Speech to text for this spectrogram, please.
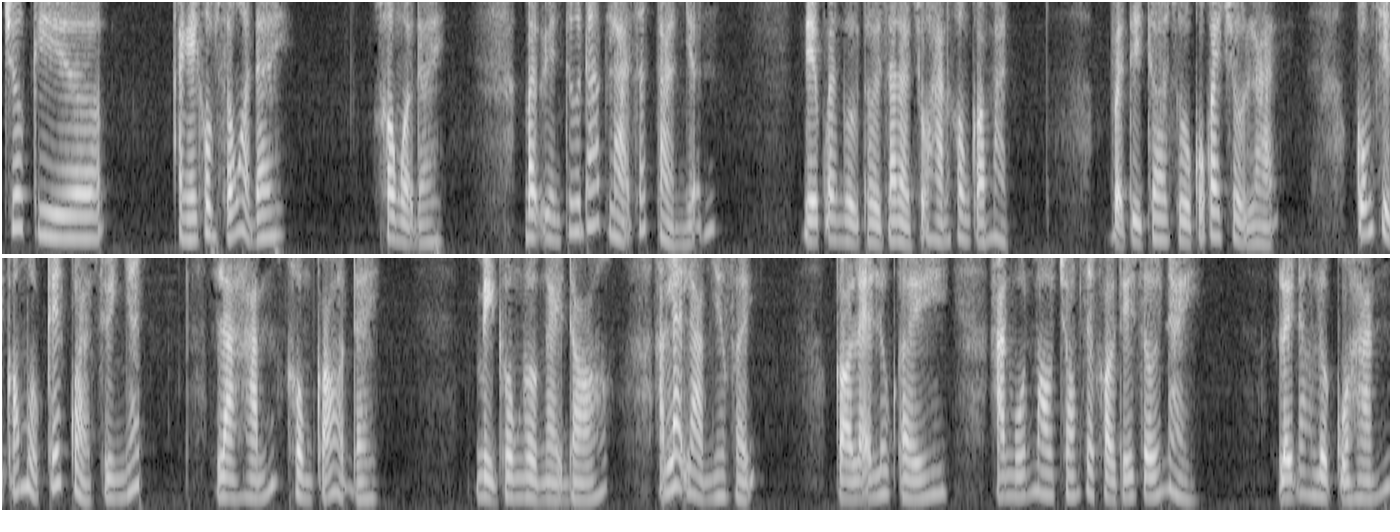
Trước kia anh ấy không sống ở đây. Không ở đây. Bạch Uyển Thư đáp lại rất tàn nhẫn. Nếu quay ngược thời gian ở chỗ hắn không có mặt, Vậy thì cho dù có quay trở lại, Cũng chỉ có một kết quả duy nhất Là hắn không có ở đây. Mình không ngờ ngày đó, Hắn lại làm như vậy. Có lẽ lúc ấy, Hắn muốn mau chóng rời khỏi thế giới này. Lấy năng lực của hắn,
